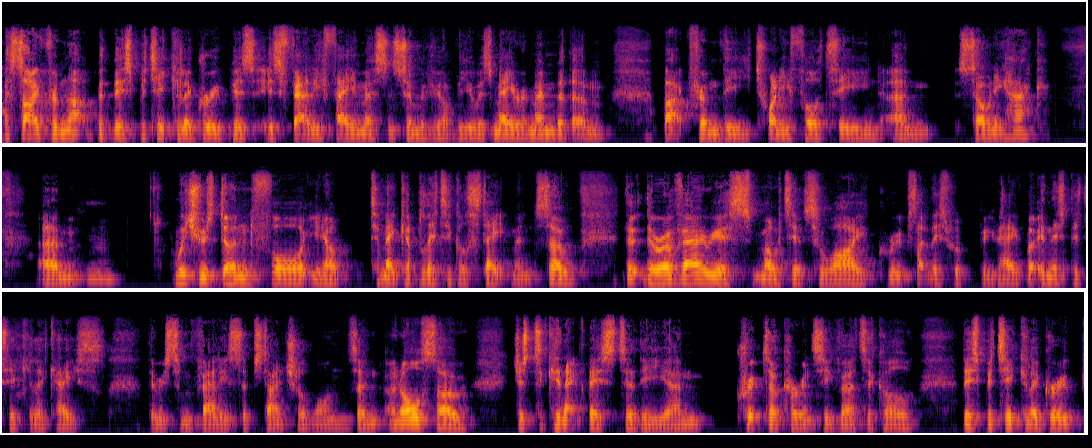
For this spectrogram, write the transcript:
aside from that, but this particular group is, is fairly famous, and some of your viewers may remember them back from the 2014 um, Sony hack. Mm which was done for you know to make a political statement so th- there are various motives to why groups like this would behave but in this particular case there is some fairly substantial ones and, and also just to connect this to the um, cryptocurrency vertical this particular group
